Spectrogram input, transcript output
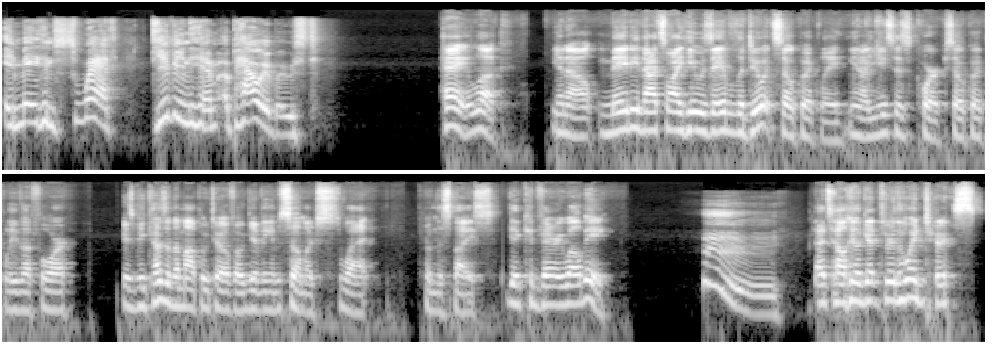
it made him sweat, giving him a power boost. Hey, look. You know, maybe that's why he was able to do it so quickly. You know, use his quirk so quickly before, is because of the Mapo Tofu giving him so much sweat from the spice. It could very well be. Hmm. That's how he'll get through the winters.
